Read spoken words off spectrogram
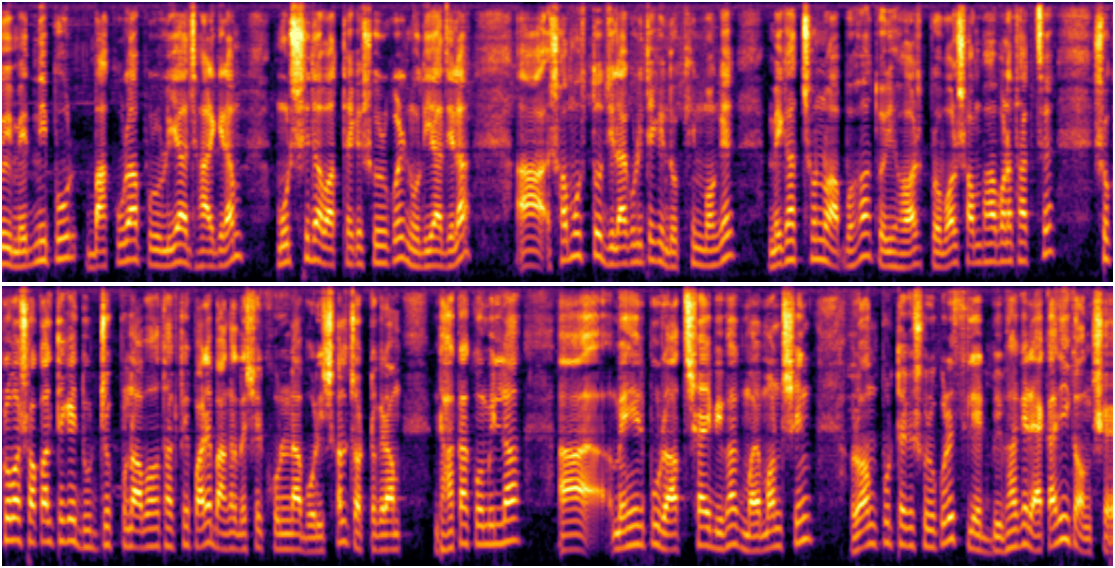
দুই মেদিনীপুর, বাঁকুড়া, পুরুলিয়া, ঝাড়গ্রাম, মুর্শিদাবাদ থেকে শুরু করে নদিয়া জেলা সমস্ত জেলাগুলিতে কিন্তু দক্ষিণবঙ্গে মেঘাচ্ছন্ন আবহাওয়া তৈরি হওয়ার প্রবল সম্ভাবনা থাকছে। শুক্রবার সকাল থেকে দুর্যোগপূর্ণ আবহাওয়া থাকতে পারে বাংলাদেশের খুলনা, বরিশাল, চট্টগ্রাম, ঢাকা, কুমিল্লা মেহেরপুর, রাজশাহী বিভাগ, ময়মনসিংহ, রংপুর থেকে শুরু করে সিলেট বিভাগের একাধিক অংশে।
